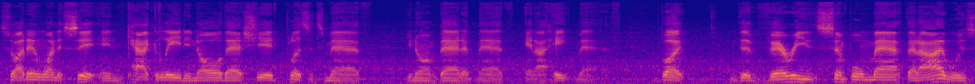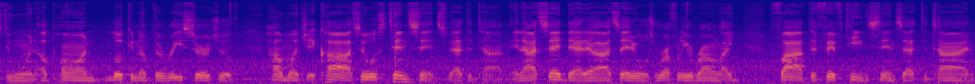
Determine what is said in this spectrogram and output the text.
So I didn't want to sit and calculate and all that shit. Plus, it's math. You know, I'm bad at math and I hate math. But the very simple math that I was doing upon looking up the research of how much it costs, it was 10 cents at the time. And I said that, I said it was roughly around like 5 to 15 cents at the time,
